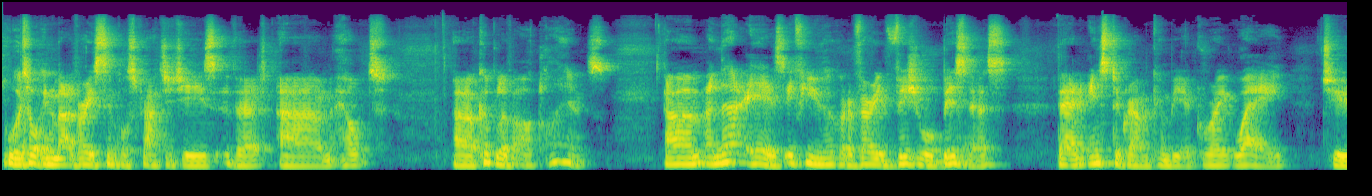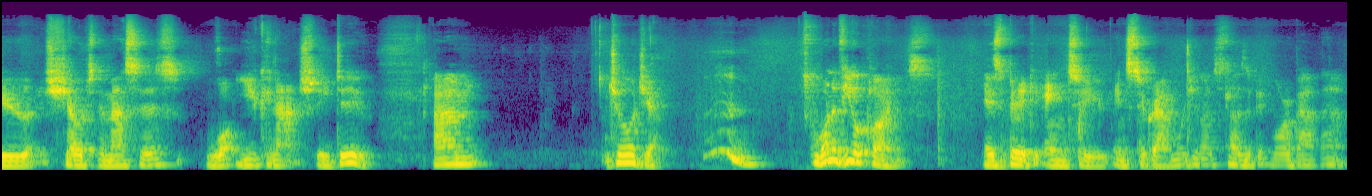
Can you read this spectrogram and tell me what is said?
we're talking about very simple strategies that um, helped a couple of our clients. Um, and that is if you've got a very visual business, then Instagram can be a great way to show to the masses what you can actually do. Um, Georgia, Hmm. one of your clients is big into Instagram. Would you like to tell us a bit more about that?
